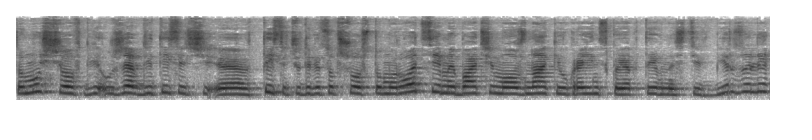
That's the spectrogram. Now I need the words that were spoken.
Тому що в вже в 2000, е, 1906 році ми бачимо ознаки української активності в Бірзолі.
